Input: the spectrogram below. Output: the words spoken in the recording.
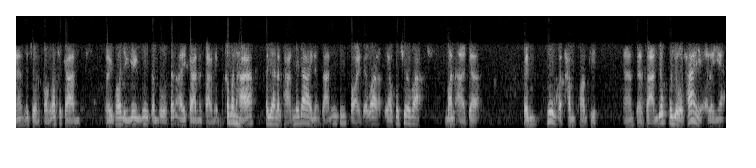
นะ ในส่วนของราชการ โดยเฉพาะอย่างยิ่งที่ตำรวจทั้งอัยการต่างๆเนี่ยเขาปัญหาพยานหลักฐานไม่ได้นะศาลนี่ถึงปล่อย แต่ว่าเราก็เชื่อว่ามันอาจจะเป็นผู้กระทำความผิดนะแต่ศาลยกประโยชน์ให้อะไรเงี้ย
